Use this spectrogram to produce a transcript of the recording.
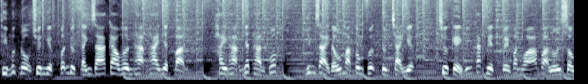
thì mức độ chuyên nghiệp vẫn được đánh giá cao hơn hạng hai nhật bản hay hạng nhất hàn quốc. Những giải đấu mà công phượng từng trải nghiệm chưa kể những khác biệt về văn hóa và lối sống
